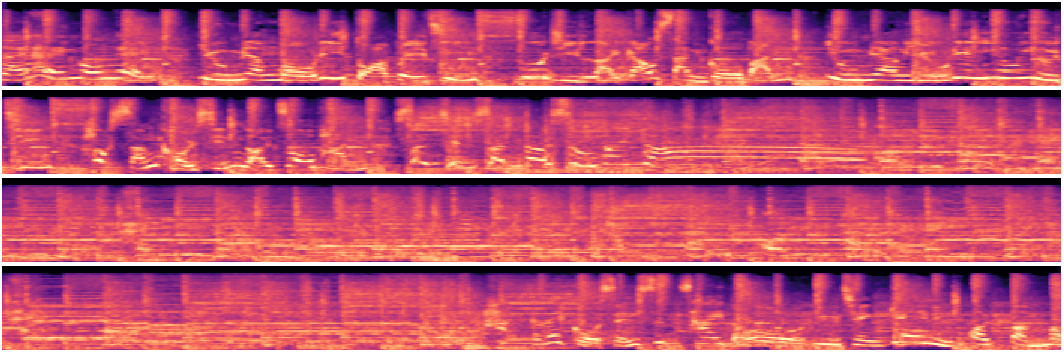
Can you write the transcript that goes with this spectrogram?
爱喜我嘅，有名无理大白痴，我日来搞三个班，有名有理又有钱，学生开心来做盘，三千三到数万人。家的歌声是菜刀，有钱给人爱帮忙，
